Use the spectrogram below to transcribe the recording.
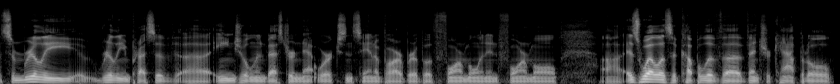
some really really impressive uh, angel investor networks in Santa Barbara, both formal and informal, uh, as well as a couple of uh, venture capital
